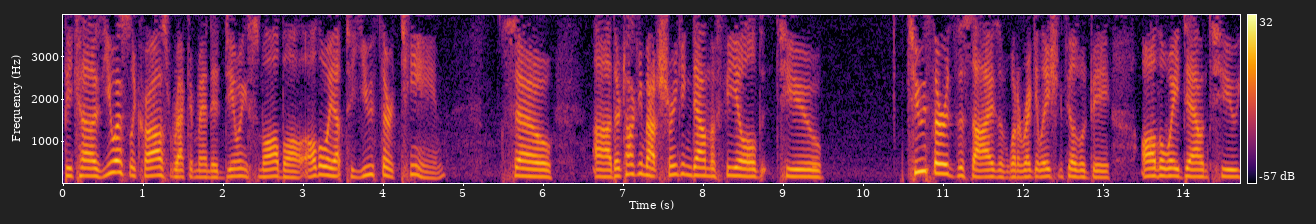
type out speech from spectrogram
because U.S. Lacrosse recommended doing small ball all the way up to U13. So uh, they're talking about shrinking down the field to two thirds the size of what a regulation field would be, all the way down to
